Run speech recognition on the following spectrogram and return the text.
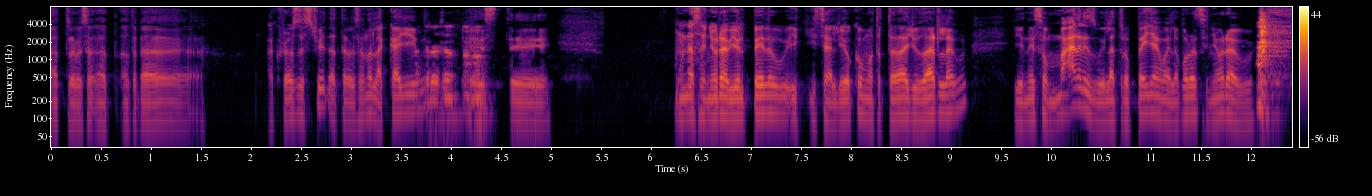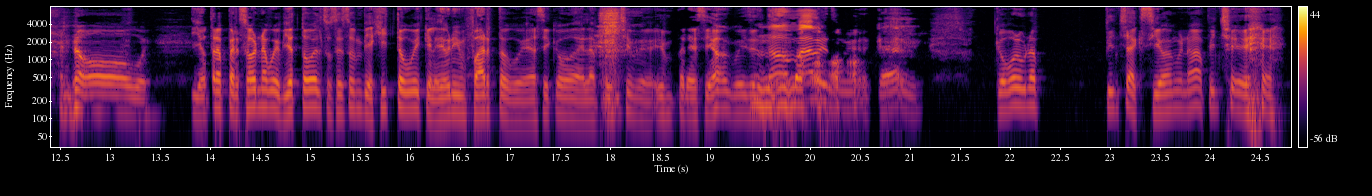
atravesando, across the street, atravesando la calle, güey, este, una señora vio el pedo, güey, y, salió como a tratar de ayudarla, güey. Y en eso, madres, güey, la atropella, güey, la pobre señora, güey. no, güey. Y otra persona, güey, vio todo el suceso un viejito, güey, que le dio un infarto, güey, así como de la pinche impresión, güey. Dices, no, mames, güey, acá, güey. Como una pinche acción, güey, no, pinche.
